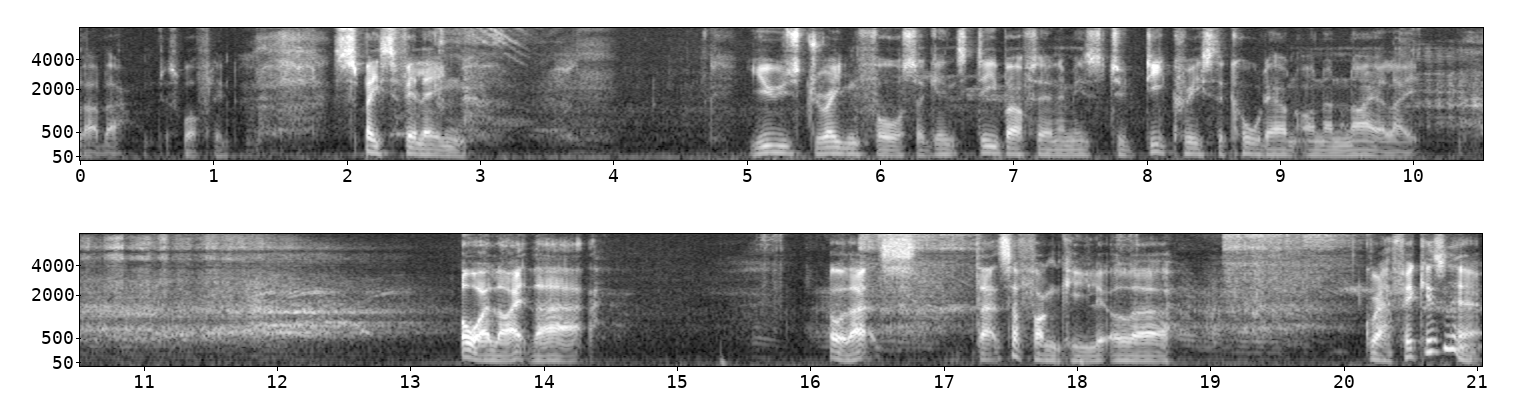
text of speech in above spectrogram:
blah blah. I'm just waffling. Space filling. Use drain force against debuffed enemies to decrease the cooldown on annihilate. Oh, I like that. Oh, that's that's a funky little uh, graphic, isn't it?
